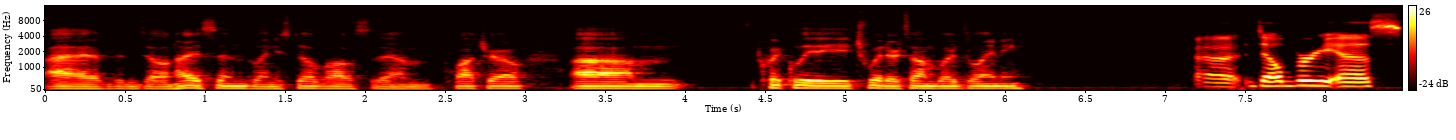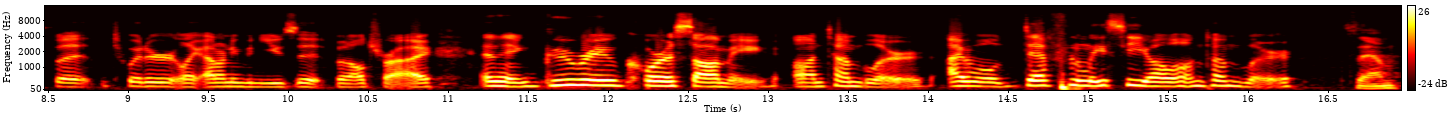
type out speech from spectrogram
I've been Dylan Heisen, Delaney Stovall, Sam Quattro. Um, quickly, Twitter, Tumblr, Delaney. Uh, Delbury S, but Twitter, like I don't even use it, but I'll try. And then Guru Korasami on Tumblr. I will definitely see y'all on Tumblr. Sam.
